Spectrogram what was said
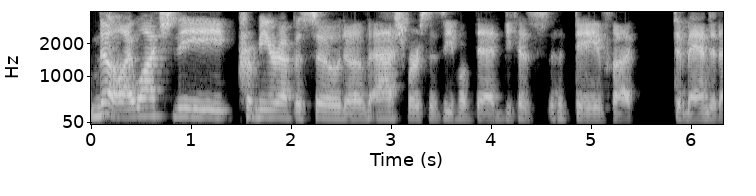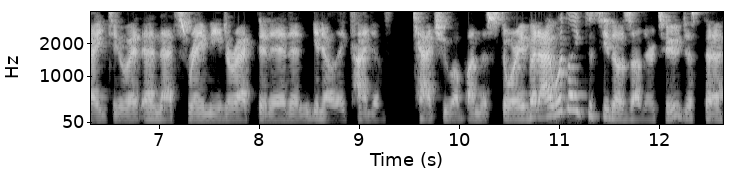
No, I watched the premiere episode of Ash versus Evil Dead because Dave uh, demanded I do it, and that's Raimi directed it, and you know they kind of catch you up on the story. But I would like to see those other two just to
